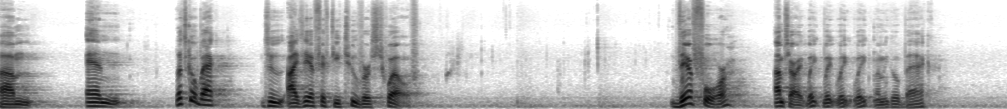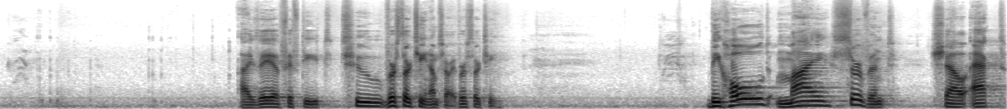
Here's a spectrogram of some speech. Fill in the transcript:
Um, and let's go back to Isaiah 52, verse 12. Therefore, I'm sorry, wait, wait, wait, wait, let me go back. Isaiah 52, verse 13, I'm sorry, verse 13. Behold, my servant shall act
